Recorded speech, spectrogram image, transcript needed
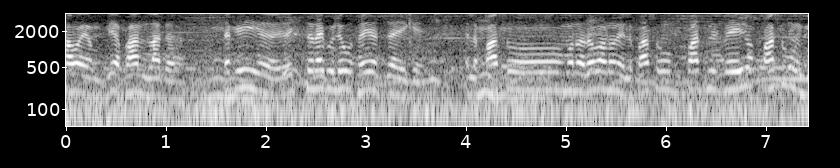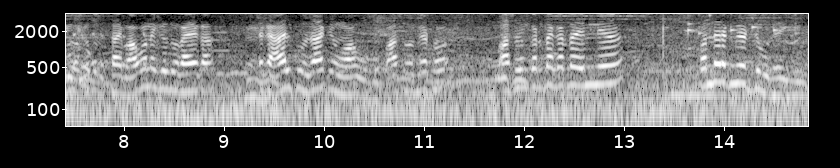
ખાવાય એમ બે ભાન લાગે. કે એક્શન આપ્યું એવું થઈ જ જાય કે. એટલે પાછો મને રવાનો નહીં, એટલે પાછો પાંચ મિનિટ બે પાછું હું ગયો. કીધું, સાહેબ, આવો ને, કીધું ગાયકા. એટલે કે હાલ તું જા કે હું આવું પાછો બેઠો. પાછો એમ કરતાં કરતાં એમને પંદરેક મિનિટ જેવું થઈ ગયું.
